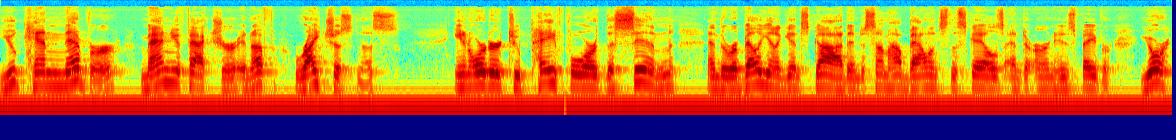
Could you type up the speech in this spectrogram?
you can never manufacture enough righteousness in order to pay for the sin and the rebellion against God and to somehow balance the scales and to earn his favor. You're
